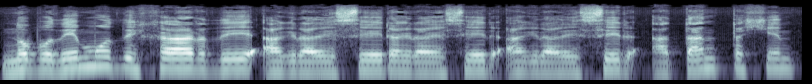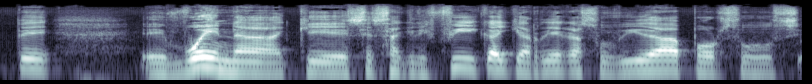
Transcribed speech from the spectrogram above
No podemos dejar de agradecer, agradecer, agradecer a tanta gente eh, buena que se sacrifica y que arriesga su vida por sus,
